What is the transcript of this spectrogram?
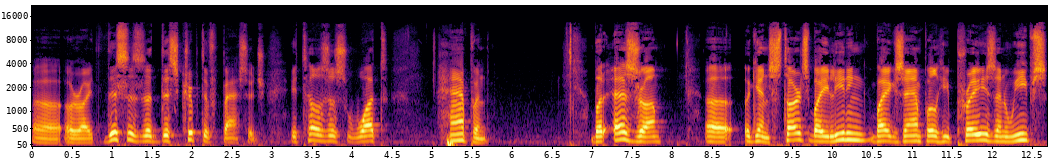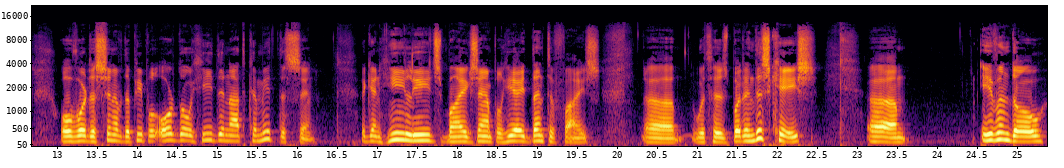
uh, a right. This is a descriptive passage. It tells us what happened. But Ezra, uh, again, starts by leading by example. He prays and weeps over the sin of the people, although he did not commit the sin. Again, he leads by example. He identifies uh, with his. But in this case, um, even though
